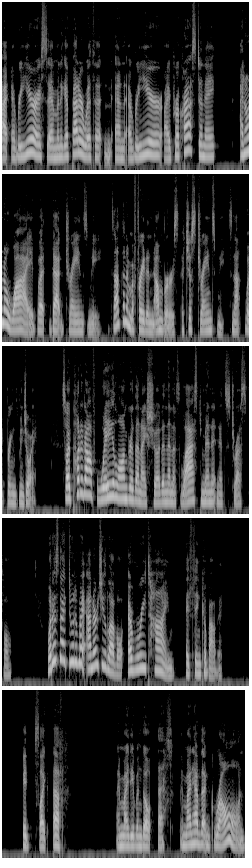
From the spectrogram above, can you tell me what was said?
I, every year I say I'm going to get better with it. And, and every year I procrastinate. I don't know why, but that drains me. It's not that I'm afraid of numbers, it just drains me. It's not what brings me joy. So I put it off way longer than I should. And then it's last minute and it's stressful. What does that do to my energy level every time I think about it? It's like, ugh, I might even go, Ugh. I might have that groan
